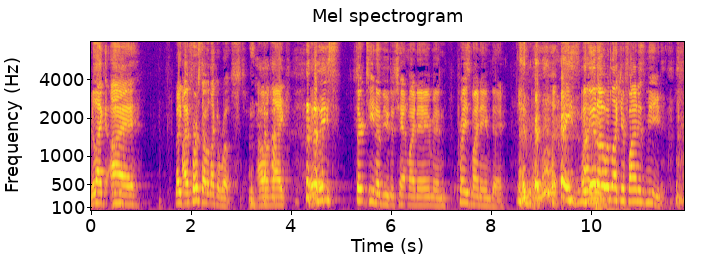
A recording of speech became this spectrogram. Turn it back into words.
You're like, I. Like I first, I would like a roast. I would like at least 13 of you to chant my name and praise my name day. Praise And then I would like your finest mead. another.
